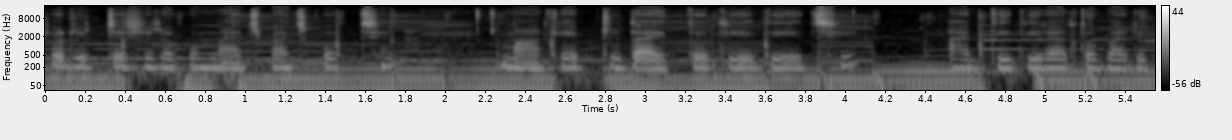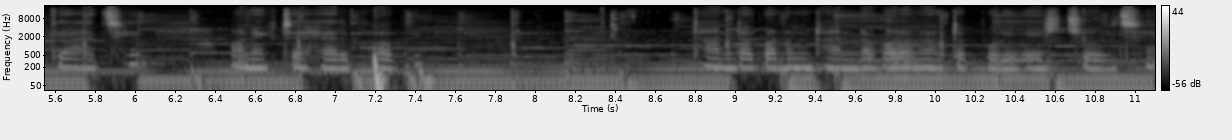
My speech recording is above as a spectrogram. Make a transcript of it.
শরীরটা সেরকম ম্যাচ ম্যাচ করছে, মাকে একটু দায়িত্ব দিয়ে দিয়েছি। আর দিদিরা তো বাড়িতে আছে অনেকটা হেল্প হবে। ঠান্ডা গরম ঠান্ডা গরম একটা পরিবেশ চলছে।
